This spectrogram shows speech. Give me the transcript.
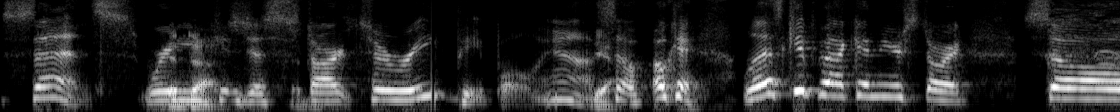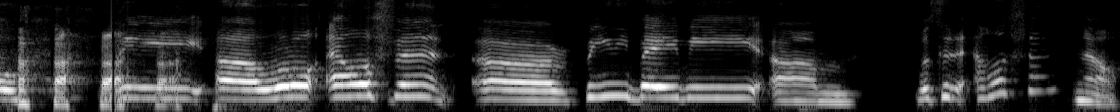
sense where it you does. can just start to read people. Yeah. yeah. So, okay, let's get back into your story. So, the uh, little elephant, uh, Beanie Baby, um, was it an elephant? No,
